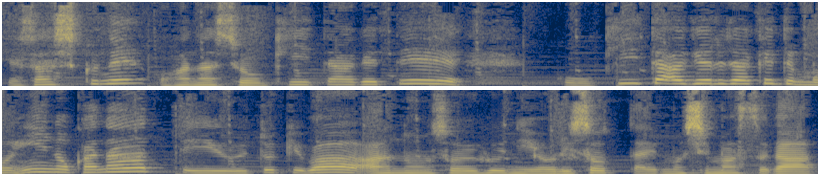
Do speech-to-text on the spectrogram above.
優しくねお話を聞いてあげてこう聞いてあげるだけでもいいのかなっていう時はあのそういうふうに寄り添ったりもしますが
